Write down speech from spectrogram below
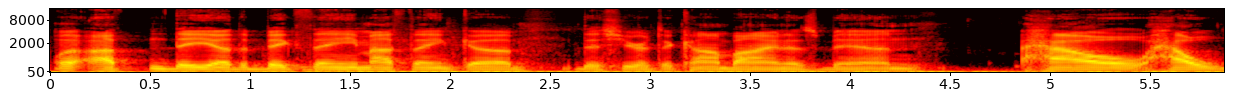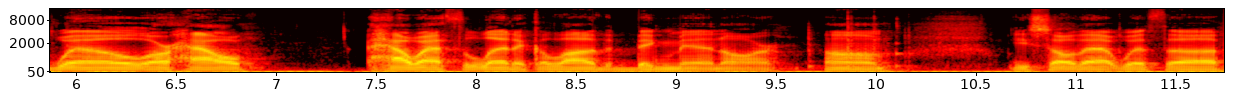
Well, I, the uh, the big theme I think uh, this year at the combine has been how how well or how how athletic a lot of the big men are. Um, you saw that with uh,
